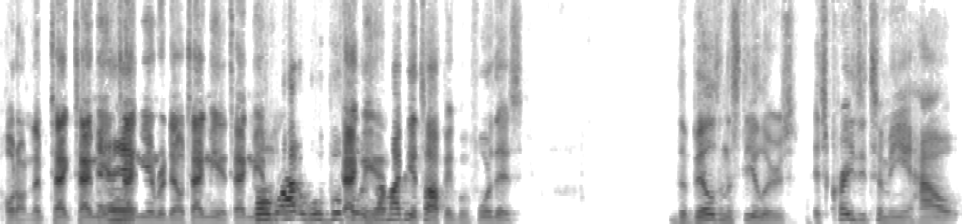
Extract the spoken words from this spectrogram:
hold on. Let tag tag me in. And- Tag me in, Riddell. Tag me in. Tag me Well, in. why- well, before, Tag me that in. might be a topic. but Before this, the Bills and the Steelers. It's crazy to me how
